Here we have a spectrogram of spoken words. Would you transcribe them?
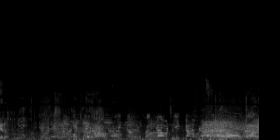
Get up. Keep going, keep going.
